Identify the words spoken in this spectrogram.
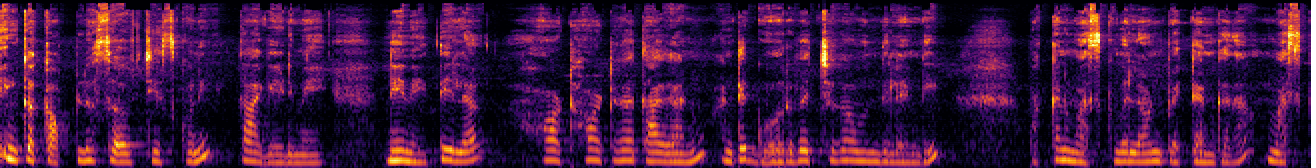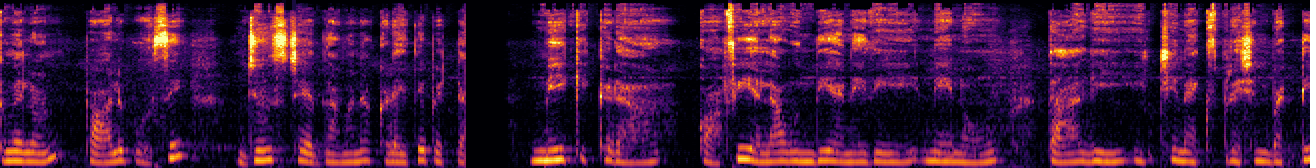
ఇంకా కప్లో సర్వ్ చేసుకొని తాగేయడమే. నేనైతే ఇలా హాట్ హాట్గా తాగాను. అంటే గోరువెచ్చగా ఉందిలేండి. పక్కన మస్క్ మెలాన్ పెట్టాను కదా. మస్క్ మెలాన్ పాలు పోసి జ్యూస్ చేద్దామని అక్కడైతే పెట్టాను మీకు ఇక్కడ కాఫీ ఎలా ఉంది అనేది నేను తాగి ఇచ్చిన ఎక్స్ప్రెషన్ బట్టి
